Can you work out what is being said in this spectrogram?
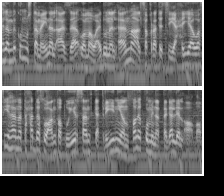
أهلا بكم مستمعينا الأعزاء وموعدنا الآن مع الفقرة السياحية وفيها نتحدث عن تطوير سانت كاترين ينطلق من التجلي الأعظم.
